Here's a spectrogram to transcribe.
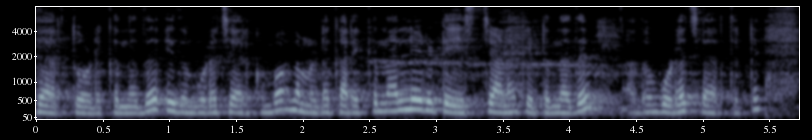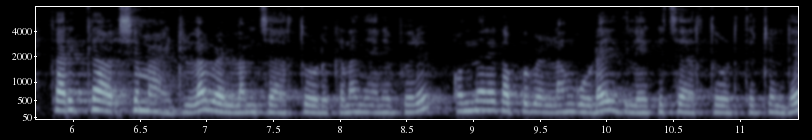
ചേർത്ത് കൊടുക്കുന്നത്. ഇതും കൂടെ ചേർക്കുമ്പോൾ നമ്മുടെ കറിക്ക് നല്ലൊരു ടേസ്റ്റാണ് കിട്ടുന്നത്. അതും കൂടെ ചേർത്തിട്ട് കറിക്ക് ആവശ്യമായിട്ടുള്ള വെള്ളം ചേർത്ത് കൊടുക്കണം. ഞാനിപ്പോൾ ഒരു ഒന്നര കപ്പ് വെള്ളം കൂടെ ഇതിലേക്ക് ചേർത്ത് കൊടുത്തിട്ടുണ്ട്.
